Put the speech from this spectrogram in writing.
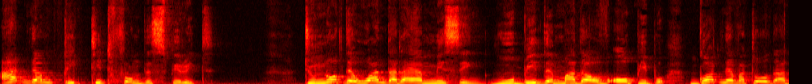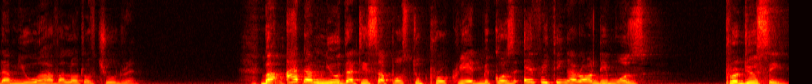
Adam picked it from the Spirit. To know the one that I am missing will be the mother of all people. God never told Adam, You will have a lot of children. But Adam knew that he's supposed to procreate because everything around him was producing.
